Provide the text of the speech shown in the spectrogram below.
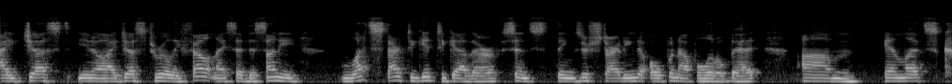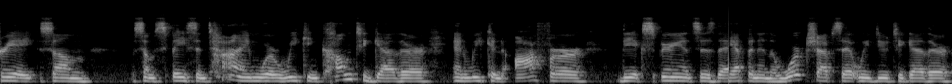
I just, you know, I just really felt, and I said to Sunny, let's start to get together since things are starting to open up a little bit, um, and let's create some some space and time where we can come together and we can offer the experiences that happen in the workshops that we do together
